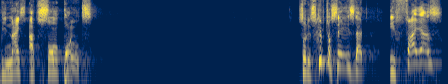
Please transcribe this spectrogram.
be nice at some point. So the scripture says that he fires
